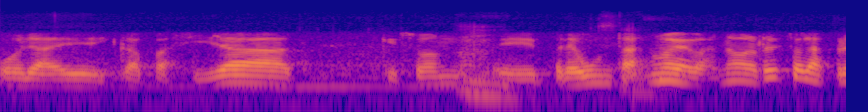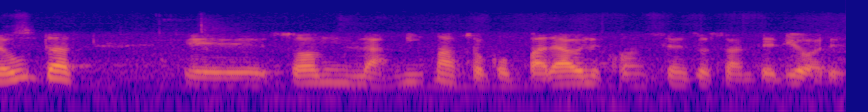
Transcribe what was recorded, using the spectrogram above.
o la de discapacidad, que son eh, preguntas nuevas, ¿no? El resto de las preguntas eh, son las mismas o comparables con censos anteriores.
